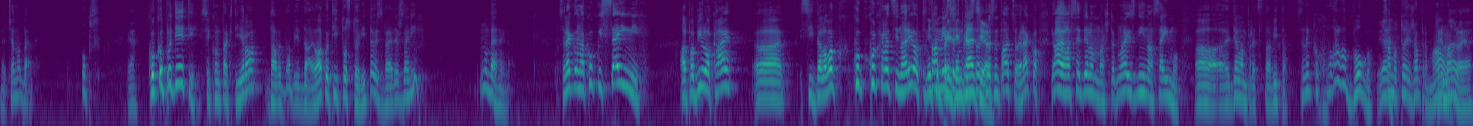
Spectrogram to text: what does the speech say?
Reče nobene. Ups. Ja. Koliko podjetij si kontaktiral, da, da bi da lahko ti to storitev izvedeš za njih? Nobenega. Si rekel, na koliko sejmih ali pa bilo kaj, uh, si deloval, kol- kolikokrat si naredil ta Neko mesec prezentacijo. prezentacijo. Je rekel, ja, ja, se delam na 14 dni na sejmu, uh, delam predstavitev. Sem rekel, hvala Bogu. Ja. samo to je že premalo. Premalo, ja.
